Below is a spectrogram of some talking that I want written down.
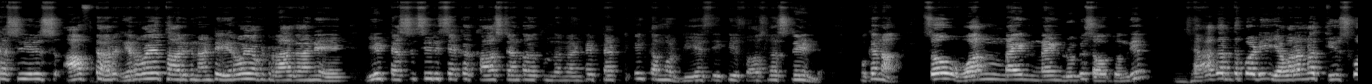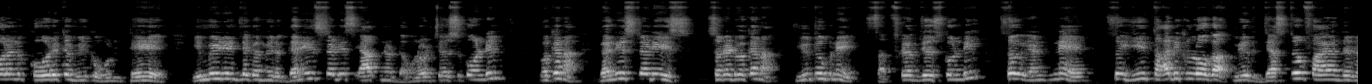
టెస్ట్ సిరీస్ ఆఫ్టర్ ఇరవై తారీఖున అంటే ఇరవై ఒకటి రాగానే ఈ టెస్ట్ సిరీస్ యొక్క కాస్ట్ ఎంత అవుతుందని అంటే టెట్కి కమ్ డిఎస్సికి సోషల్ స్టెండ్ ఓకేనా? So one nine nine rupees అవుతుంది. జాగ్రత్త పడి ఎవరన్నా తీసుకోవాలని కోరిక మీకు ఉంటే ఇమీడియట్లీగా మీరు గణేష్ స్టడీస్ యాప్ని డౌన్లోడ్ చేసుకోండి. ఓకేనా? గణేష్ స్టడీస్. సో రైట్ ఓకేనా? యూట్యూబ్ని సబ్స్క్రైబ్ చేసుకోండి. సో వెంటనే సో ఈ తారీఖులోగా మీరు just five hundred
